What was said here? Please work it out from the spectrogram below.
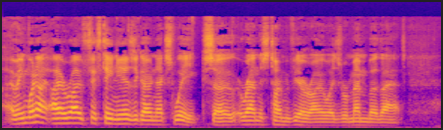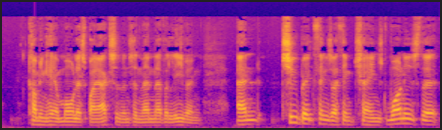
I mean, when I, I, arrived 15 years ago next week, so around this time of year, I always remember that coming here more or less by accident and then never leaving. And two big things I think changed. One is that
